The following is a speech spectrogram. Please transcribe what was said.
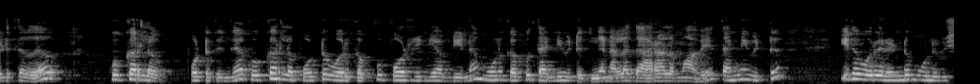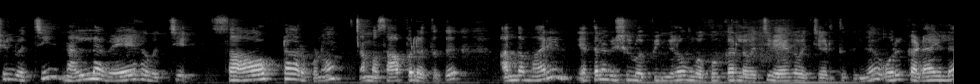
எடுத்ததை குக்கரில் போட்டுக்குங்க. குக்கரில் போட்டு ஒரு கப்பு போடுறீங்க அப்படின்னா மூணு கப்பு தண்ணி விட்டுக்குங்க. நல்லா தாராளமாகவே தண்ணி விட்டு இதை ஒரு ரெண்டு மூணு விஷில் வச்சு நல்லா வேக வச்சு சாஃப்டாக இருக்கணும் நம்ம சாப்பிட்றதுக்கு. அந்த மாதிரி எத்தனை விஷில் வைப்பீங்களோ உங்கள் குக்கரில் வச்சு வேக வச்சு எடுத்துக்கோங்க. ஒரு கடாயில்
